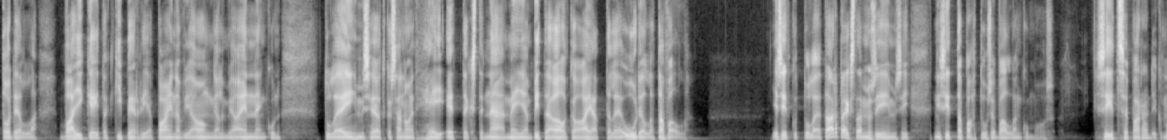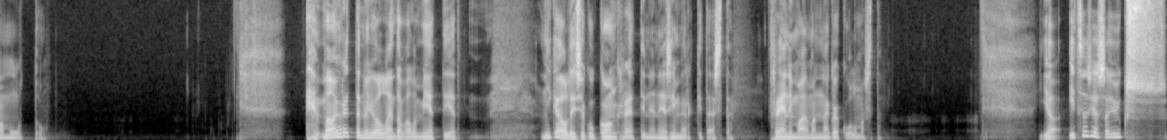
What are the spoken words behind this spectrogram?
todella vaikeita, kiperiä, painavia ongelmia ennen kuin tulee ihmisiä, jotka sanoo, että hei, ettekö te näe, meidän pitää alkaa ajattelemaan uudella tavalla. Ja sitten kun tulee tarpeeksi tämmöisiä ihmisiä, niin sitten tapahtuu se vallankumous. Siitä se paradigma muuttuu. Mä oon yrittänyt jollain tavalla miettiä, että mikä olisi joku konkreettinen esimerkki tästä treenimaailman näkökulmasta. Ja itse asiassa yksi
